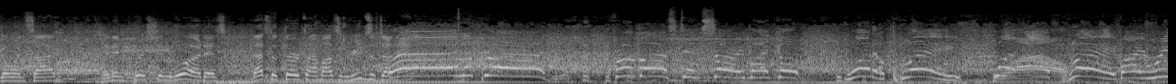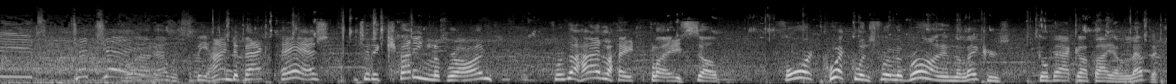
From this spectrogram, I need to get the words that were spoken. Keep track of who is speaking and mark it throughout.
Speaker 1: go inside. And then Christian Wood, as that's the third time Austin Reaves has done that.
Speaker 2: LeBron from Austin. Sorry, Michael. What a play. What wow. a play by Reaves to James. Wow,
Speaker 3: that was behind the back pass to the cutting LeBron for the highlight play. So four quick ones for LeBron, and the Lakers go back up by 11.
